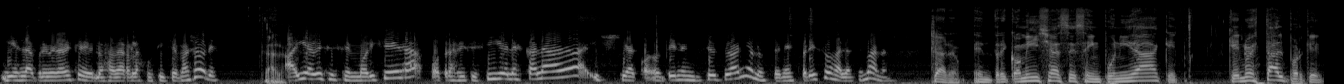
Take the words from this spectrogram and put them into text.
y, es la primera vez que los agarra la justicia mayores. Ahí a veces se morigera, otras veces sigue la escalada y ya cuando tienen 18 años los tenés presos a la semana. Claro, entre comillas, esa impunidad que que no es tal porque,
